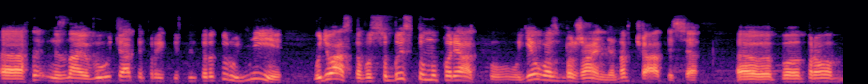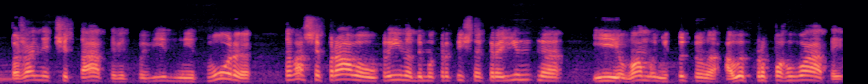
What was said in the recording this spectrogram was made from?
не знаю, вивчати про якусь літературу? Ні. Будь ласка, в особистому порядку є у вас бажання навчатися, е, про бажання читати відповідні твори. Це ваше право, Україна демократична країна, і вам ніхто цього але пропагувати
